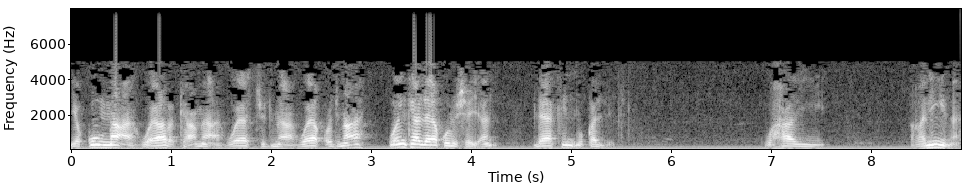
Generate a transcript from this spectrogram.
يقوم معه ويركع معه ويسجد معه ويقعد معه وإن كان لا يقول شيئا لكن يقلد. وهذه غنيمة.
